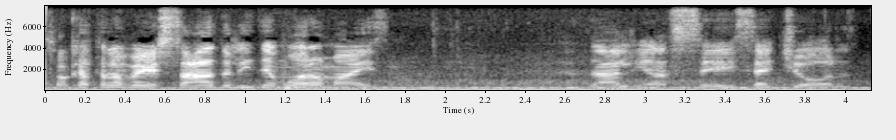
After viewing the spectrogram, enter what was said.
Só que a atravessada ali demora mais, né? Ali umas 6, 7 horas.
